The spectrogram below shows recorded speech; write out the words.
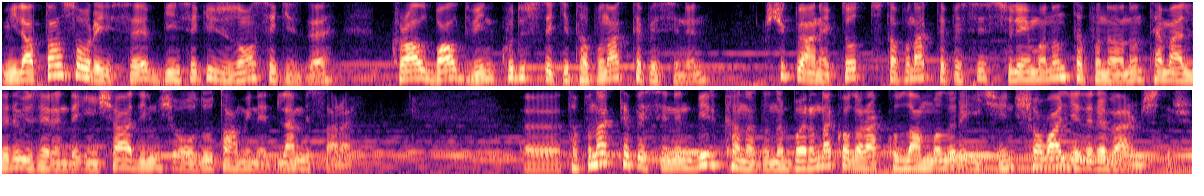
Milattan sonra ise 1818'de Kral Baldwin Kudüs'teki Tapınak Tepesi'nin Küçük bir anekdot, Tapınak Tepesi Süleyman'ın tapınağının temelleri üzerinde inşa edilmiş olduğu tahmin edilen bir saray. Ee, Tapınak Tepesi'nin bir kanadını barınak olarak kullanmaları için şövalyelere vermiştir.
